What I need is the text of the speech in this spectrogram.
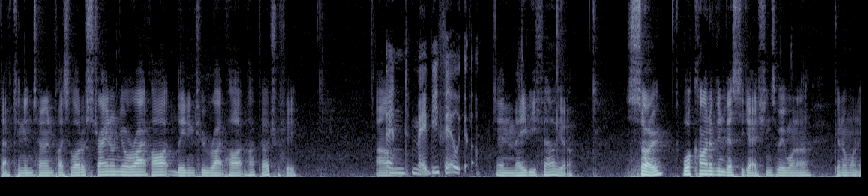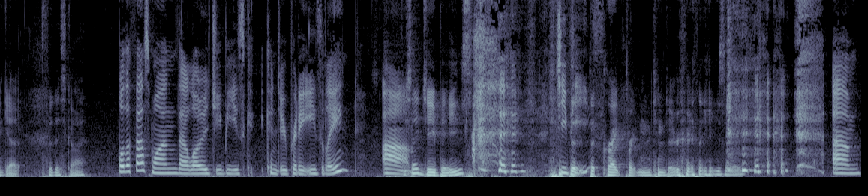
that can in turn place a lot of strain on your right heart, leading to right heart hypertrophy. Um, and maybe failure. and maybe failure. So, what kind of investigations we wanna gonna want to get for this guy? Well, the first one that a lot of GBs c- can do pretty easily. Um, say GBs? GPs. that, that Great Britain can do really easily. um,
